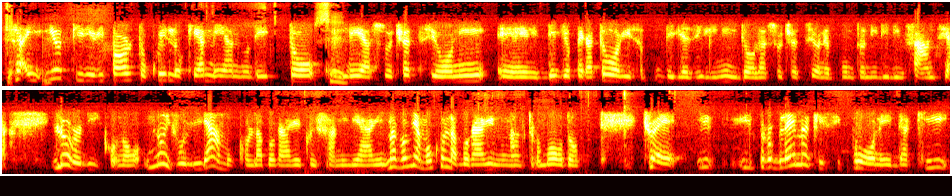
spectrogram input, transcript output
Sai, io ti riporto quello che a me hanno detto sì. le associazioni eh, degli operatori degli asili nido, l'associazione appunto Nidi d'infanzia. Loro dicono noi vogliamo collaborare con i familiari, ma vogliamo collaborare in un altro modo. Cioè il, il problema che si pone da chi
